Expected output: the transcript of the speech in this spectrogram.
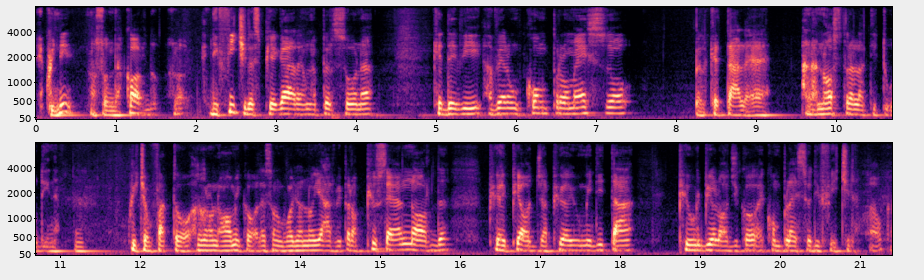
E quindi non sono d'accordo. Allora, è difficile spiegare a una persona che devi avere un compromesso perché tale è alla nostra latitudine. Mm. Qui c'è un fatto agronomico, adesso non voglio annoiarvi, però più sei al nord, più hai pioggia, più hai umidità, più il biologico è complesso e difficile. Ah, ok.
